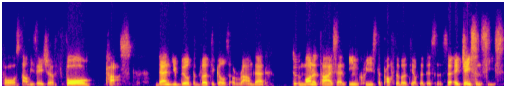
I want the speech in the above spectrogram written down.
for Southeast Asia for cars. Then you build the verticals around that to monetize and increase the profitability of the business. The adjacencies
